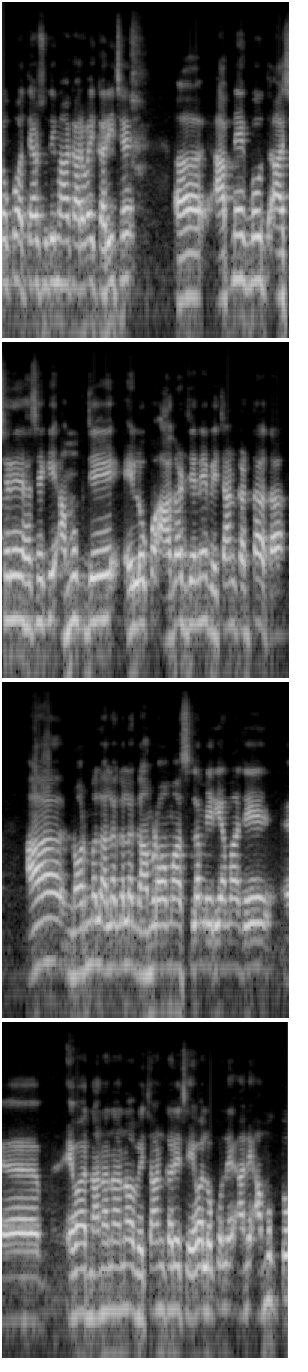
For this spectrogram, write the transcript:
લોકો અત્યાર સુધીમાં આ કાર્યવાહી કરી છે. આપને એક બહુ આશ્ચર્ય હશે કે અમુક જે એ લોકો આગળ જેને વેચાણ કરતા હતા, આ નોર્મલ અલગ અલગ ગામડાઓમાં સ્લમ એરિયામાં જે એવા નાના નાના વેચાણ કરે છે, એવા લોકોને અને અમુક તો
